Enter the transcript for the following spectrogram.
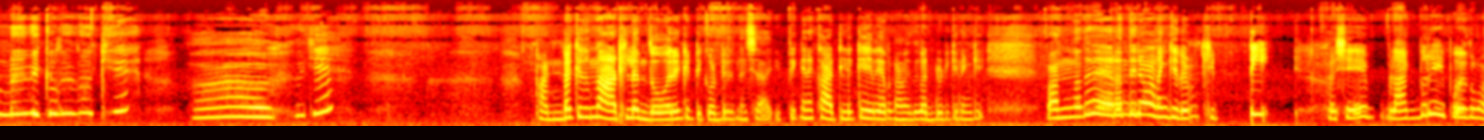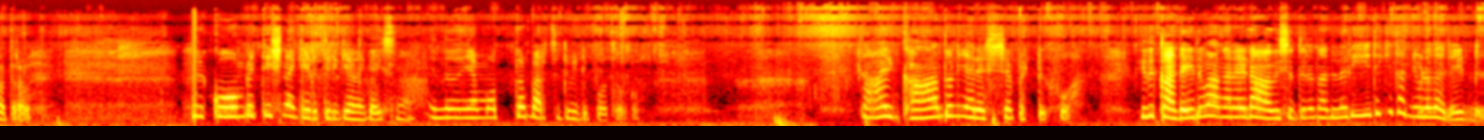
ഉണ്ടായി നിൽക്കുന്നത് നോക്കിയേ? നോക്കിയേ? പണ്ടൊക്കെ ഇത് നാട്ടിൽ എന്തോരം കിട്ടിക്കൊണ്ടിരുന്ന ചാ ഇപ്പം ഇങ്ങനെ കാട്ടിൽ കയറി ഇറങ്ങണം ഇത് കണ്ടുപിടിക്കണമെങ്കിൽ. വന്നത് വേറെ ആണെങ്കിലും കിട്ടി. പക്ഷേ ബ്ലാക്ക്ബെറി ആയി പോയത് മാത്രം. ഒരു കോമ്പറ്റീഷനൊക്കെ എടുത്തിരിക്കുകയാണ് ഗൈസ് ഞാൻ. എന്നത് ഞാൻ മൊത്തം പറിച്ചിട്ട് വീട്ടിൽ പോകത്തുള്ളൂ ഇതാരും കാണാത്തോണ്ട് ഞാൻ രക്ഷപ്പെട്ട്. പോവാ ഇത് കടയിൽ വാങ്ങാനായിട്ട് ആവശ്യത്തിന് നല്ല രീതിക്ക് തന്നെ ഇവിടെ വിലയുണ്ട്.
